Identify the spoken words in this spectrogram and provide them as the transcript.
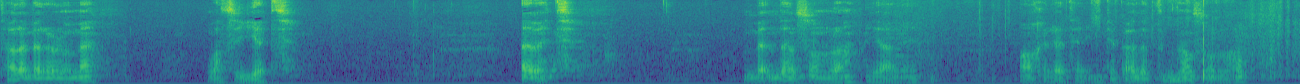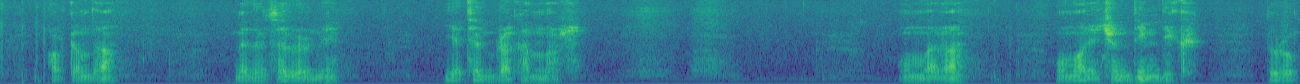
talebelerime vasiyet. Evet. Benden sonra yani ahirete intikal ettikten sonra arkamda medreselerini yetim bırakanlar. Onlara, onlar için dimdik durup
